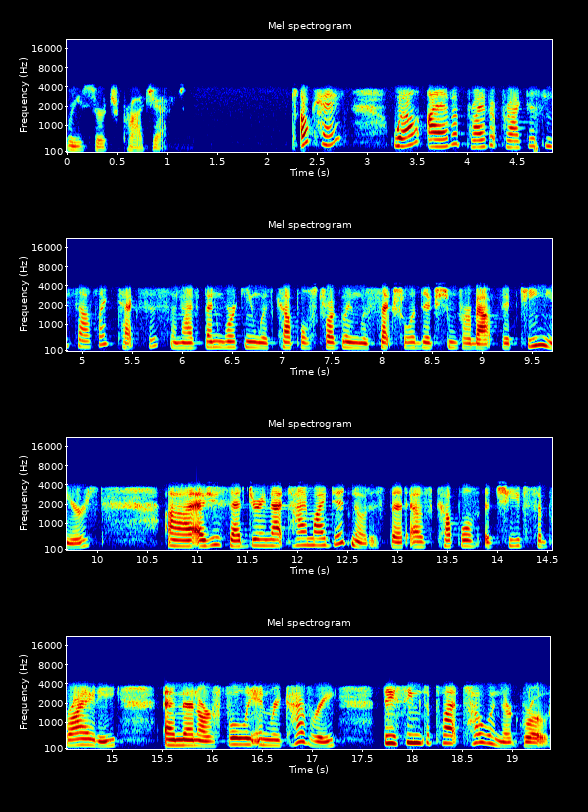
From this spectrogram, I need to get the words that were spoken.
research project. Okay. Well, I have a private practice in Southlake, Texas, and I've been working with couples struggling with sexual addiction for about 15 years. Uh, as you said, during that time, I did notice that as couples achieve sobriety and then are fully in recovery, they seem to plateau in their growth.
